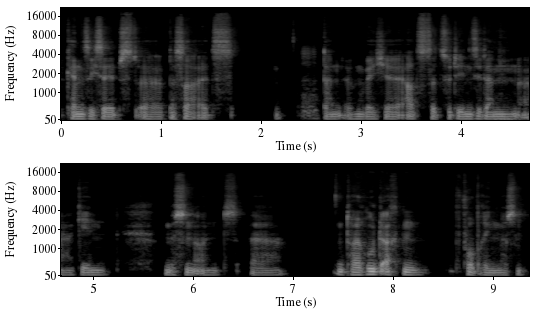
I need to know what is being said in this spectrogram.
kennen sich selbst, äh, besser als dann irgendwelche Ärzte, zu denen sie dann äh, gehen müssen und äh, ein teures Gutachten vorbringen müssen.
